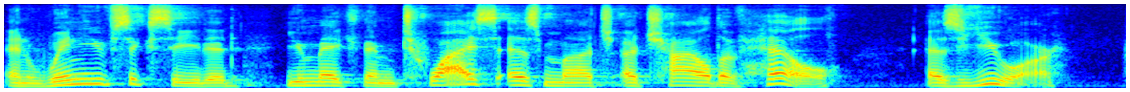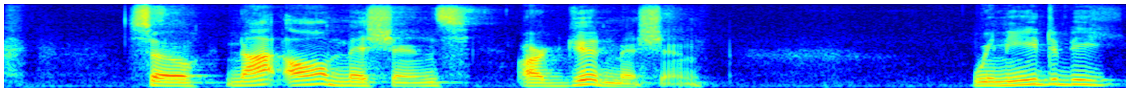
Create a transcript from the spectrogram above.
and when you've succeeded, you make them twice as much a child of hell as you are. So, not all missions are good mission. We need to be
